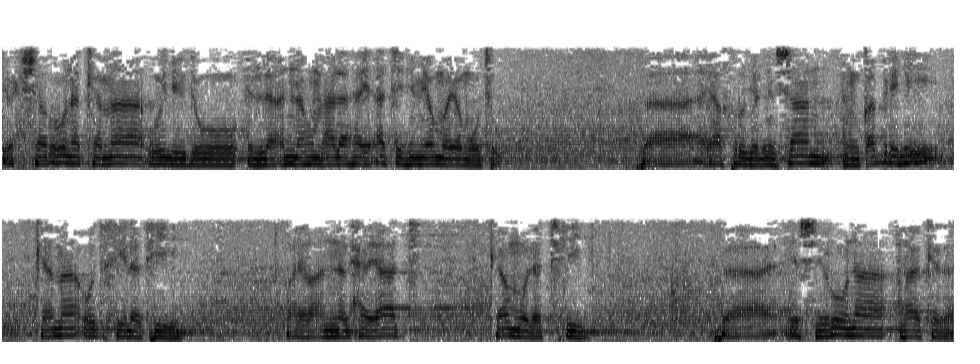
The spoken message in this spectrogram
فيحشرون كما ولدوا إلا أنهم على هيئتهم يوم يموتوا فيخرج الإنسان من قبره كما أدخل فيه. غير أن الحياة كملت فيه. فيسيرون هكذا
